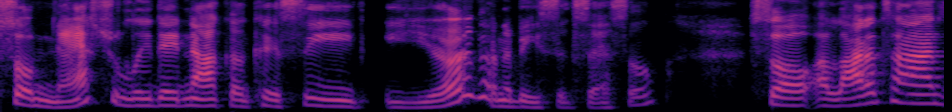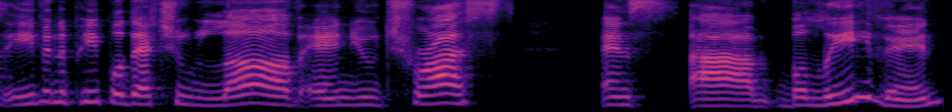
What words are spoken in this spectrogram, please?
So naturally, they're not going to conceive you're going to be successful. So a lot of times, even the people that you love and you trust and um, believe in,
